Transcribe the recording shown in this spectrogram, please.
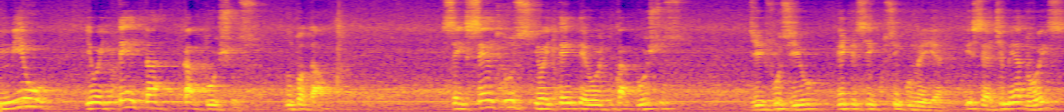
1.080 cartuchos no total. 688 cartuchos de fuzil entre 556 e 762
